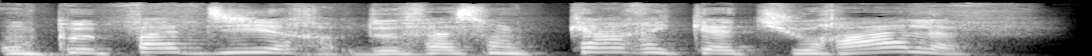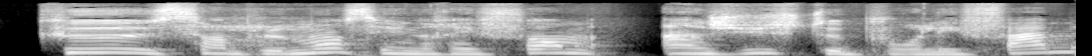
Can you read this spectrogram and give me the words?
on ne peut pas dire de façon caricaturale que simplement c'est une réforme injuste pour les femmes.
